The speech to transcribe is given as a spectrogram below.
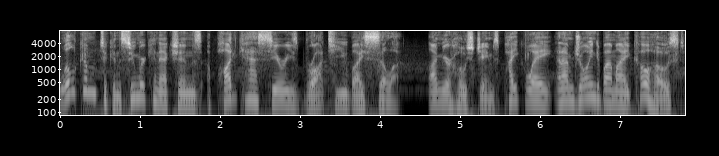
Welcome to Consumer Connections, a podcast series brought to you by Scylla. I'm your host, James Piecowye, and I'm joined by my co host.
